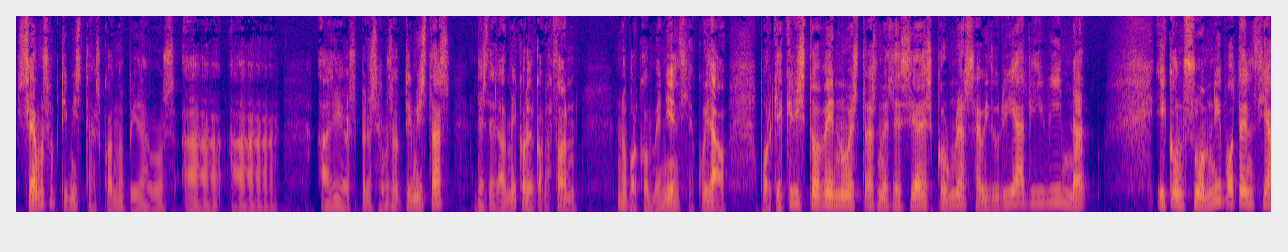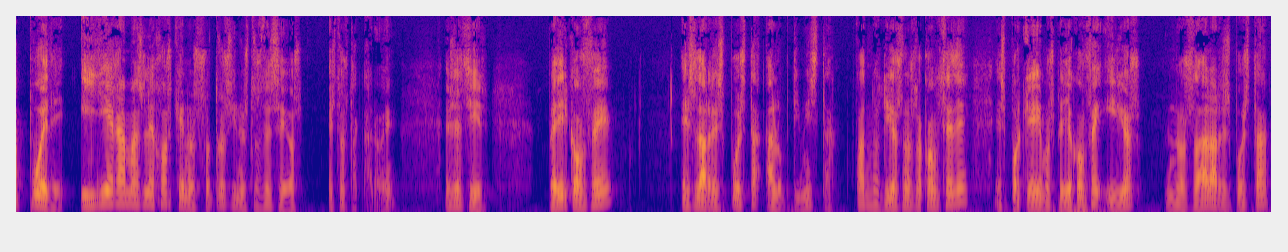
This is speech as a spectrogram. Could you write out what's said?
seamos optimistas cuando pidamos a, a- a Dios, pero seamos optimistas desde el alma y con el corazón, no por conveniencia, cuidado, porque Cristo ve nuestras necesidades con una sabiduría divina y con su omnipotencia puede y llega más lejos que nosotros y nuestros deseos. Esto está claro, ¿eh? Es decir, pedir con fe es la respuesta al optimista. Cuando Dios nos lo concede es porque hemos pedido con fe y Dios nos da la respuesta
